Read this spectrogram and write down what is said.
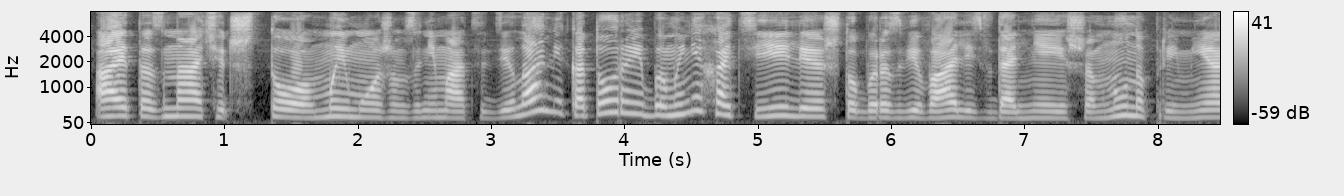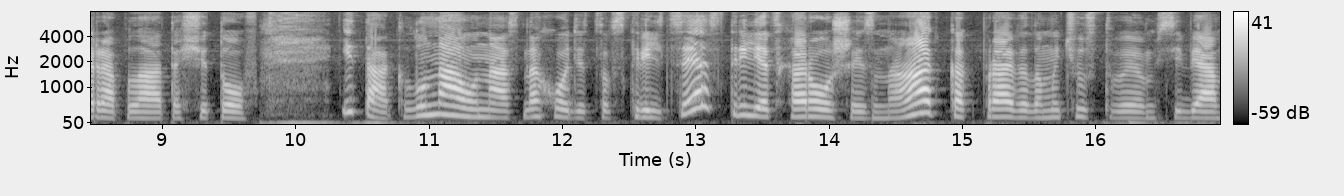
А это значит, что мы можем заниматься делами, которые бы мы не хотели, чтобы развивались в дальнейшем. Ну, например, оплата счетов. Итак, Луна у нас находится в Стрельце. Стрелец хороший знак. Как правило, мы чувствуем себя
